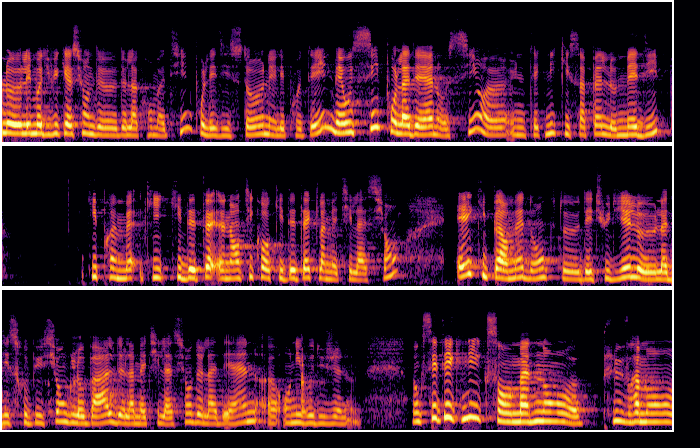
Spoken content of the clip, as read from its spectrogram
les modifications de, la chromatine, pour les histones et les protéines, mais aussi pour l'ADN aussi, euh, une technique qui s'appelle le MEDIP, qui, détecte, un anticorps qui détecte la méthylation et qui permet donc d'étudier la distribution globale de la méthylation de l'ADN euh, au niveau du génome. Donc ces techniques sont maintenant euh, plus vraiment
